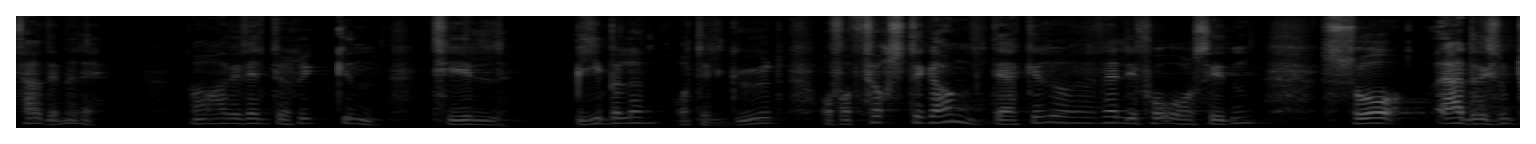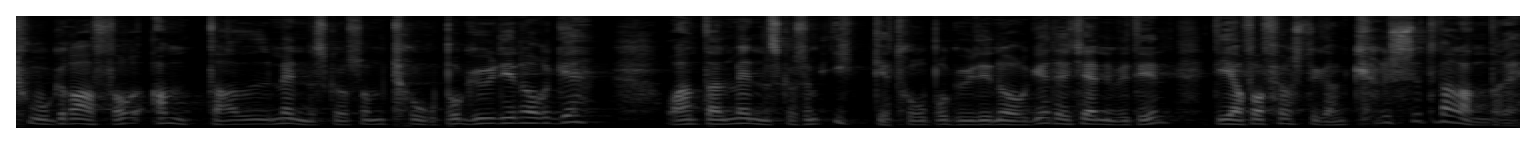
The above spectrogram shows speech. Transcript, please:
ferdig med det. Nå har vi vendt ryggen til Bibelen og til Gud. Og for første gang, det er ikke veldig få år siden, så er det liksom to grafer. Antall mennesker som tror på Gud i Norge, og antall mennesker som ikke tror på Gud i Norge. Det kjenner vi til. De har for første gang krysset hverandre.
